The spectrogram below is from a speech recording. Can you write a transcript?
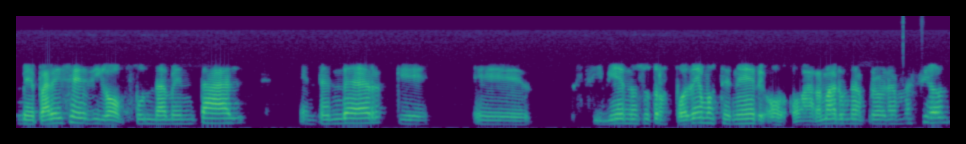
me parece, digo, fundamental entender que bien nosotros podemos tener o, armar una programación,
